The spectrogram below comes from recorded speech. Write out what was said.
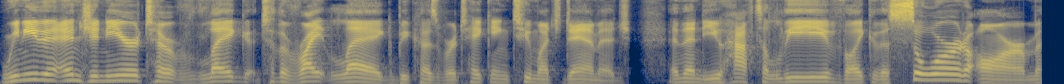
we need an engineer to leg to the right leg because we're taking too much damage, and then you have to leave like the sword arm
